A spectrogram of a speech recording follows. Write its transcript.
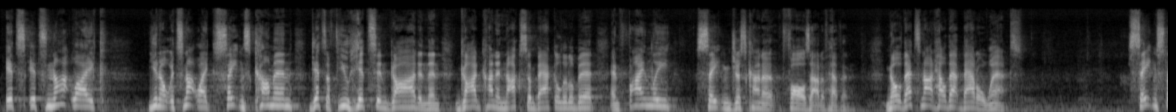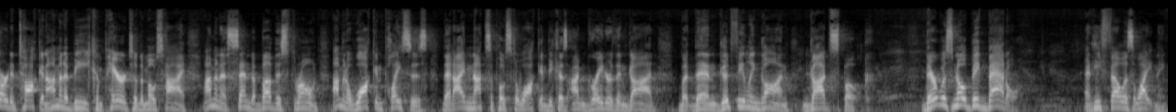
It's, it's not like you know, it's not like Satan's coming, gets a few hits in God, and then God kind of knocks him back a little bit, and finally Satan just kind of falls out of heaven. No, that's not how that battle went. Satan started talking, I'm going to be compared to the Most High. I'm going to ascend above his throne. I'm going to walk in places that I'm not supposed to walk in because I'm greater than God. But then, good feeling gone, God spoke. There was no big battle. And he fell as lightning.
